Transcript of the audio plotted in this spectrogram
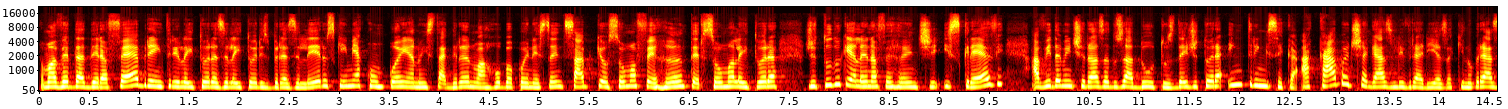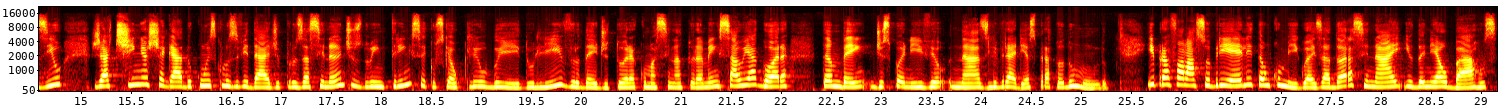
É uma verdadeira febre entre leitoras e leitores brasileiros. Quem me acompanha no Instagram, no arroba Põe Estante, sabe que eu sou uma Ferranter, sou uma leitora de tudo que Helena Ferrante escreve. A Vida Mentirosa dos Adultos, da editora Intrínseca acaba de chegar às livrarias aqui no Brasil, já tinha chegado com exclusividade para os assinantes do Intrínsecos, que é o clube do livro da editora com uma assinatura mensal, e agora também disponível nas livrarias para todo mundo. E para falar sobre ele, estão comigo a Isadora Sinai e o Daniel Barros.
